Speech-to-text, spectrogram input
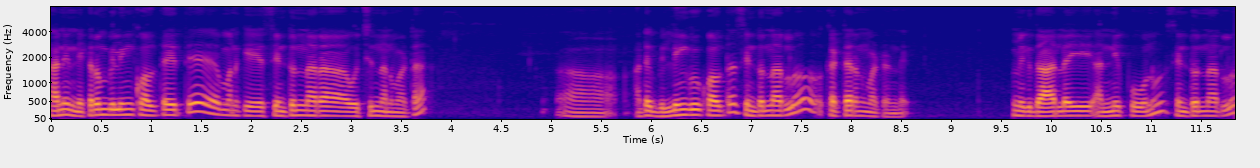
కానీ నికరం బిల్లింగ్ కొలత అయితే మనకి సెంటున్నర వచ్చిందనమాట. అంటే బిల్లింగ్ కొలత సెంటున్నరలో కట్టారనమాట అండి మీకు దారిలో అన్నీ పోను సెంటున్నరలో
